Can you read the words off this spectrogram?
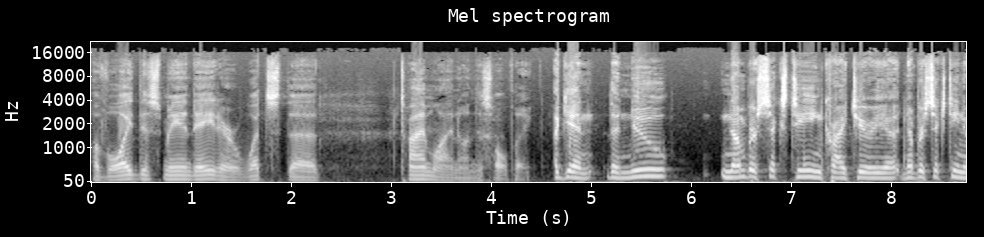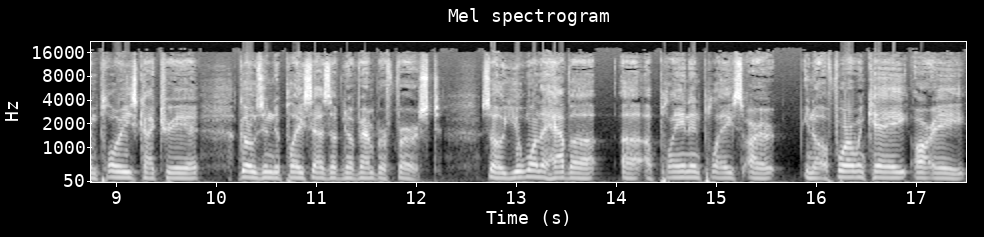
avoid this mandate, or what's the timeline on this whole thing? Again, the new number 16 criteria, number 16 employees criteria goes into place as of November 1st. So you'll want to have a, a, a plan in place or you know, a 401k or a,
